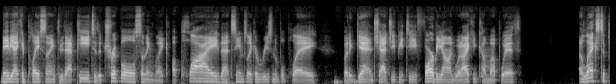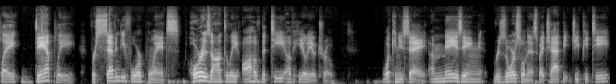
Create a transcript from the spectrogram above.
maybe I could play something through that P to the triple, something like apply. That seems like a reasonable play. But again, ChatGPT, far beyond what I could come up with, elects to play damply for 74 points horizontally off of the T of heliotrope what can you say? Amazing resourcefulness by Chat GPT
